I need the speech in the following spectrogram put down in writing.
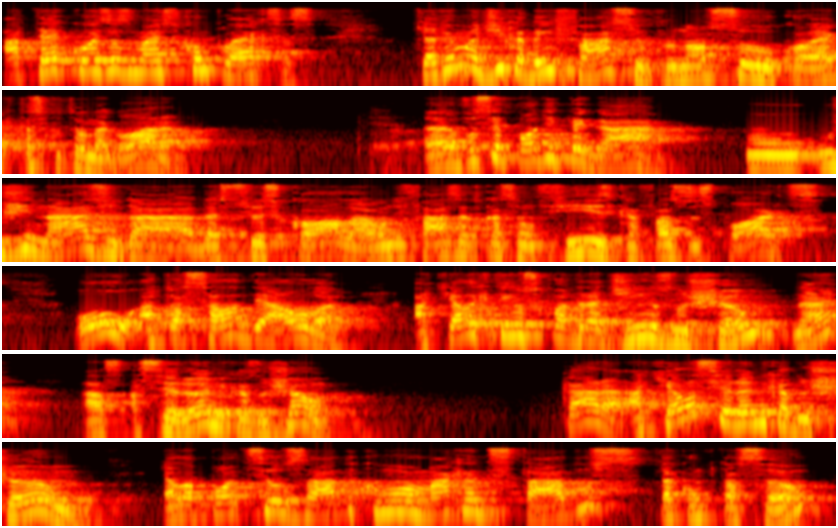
até coisas mais complexas. Quer ver uma dica bem fácil para o nosso colega que está escutando agora? Uh, você pode pegar o, o ginásio da, da sua escola, onde faz a educação física, faz os esportes, ou a tua sala de aula, aquela que tem os quadradinhos no chão, né? As, as cerâmicas no chão. Cara, aquela cerâmica do chão, ela pode ser usada como uma máquina de estados da computação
